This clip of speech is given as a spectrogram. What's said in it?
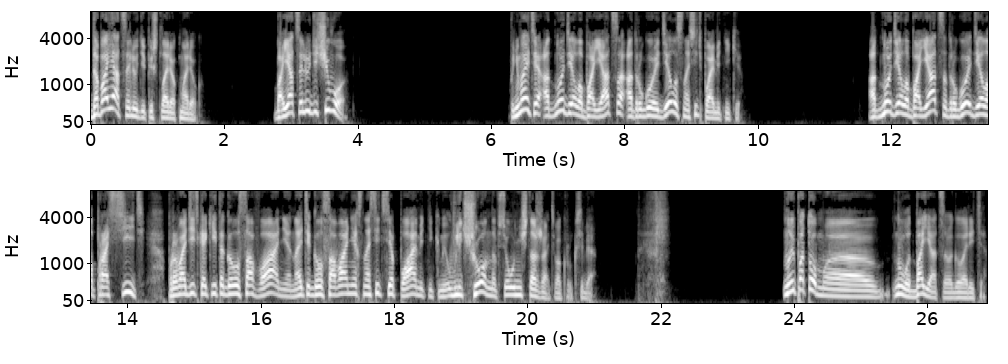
Да боятся люди, пишет Ларек-Марек. Боятся люди чего? Понимаете, одно дело бояться, а другое дело сносить памятники. Одно дело бояться, другое дело просить, проводить какие-то голосования, на этих голосованиях сносить все памятниками, увлеченно все уничтожать вокруг себя. Ну и потом, э, ну вот, бояться, вы говорите.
